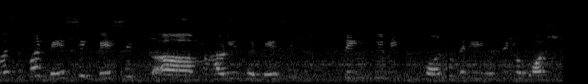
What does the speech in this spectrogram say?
First of all, basic, basic, um, how do you say, basic things you need to follow when you're using a washroom.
